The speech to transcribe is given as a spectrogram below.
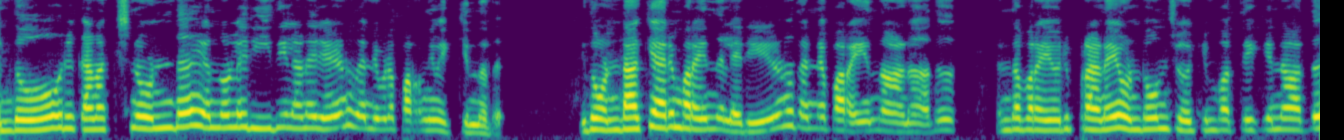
എന്തോ ഒരു കണക്ഷൻ ഉണ്ട് എന്നുള്ള രീതിയിലാണ് രേണു തന്നെ ഇവിടെ പറഞ്ഞു വെക്കുന്നത്. ഇത് ഉണ്ടാക്കി ആരും പറയുന്നില്ല. രേണു തന്നെ പറയുന്നതാണ്. അത് എന്താ പറയാ ഒരു പ്രണയം ഉണ്ടോ എന്ന് ചോദിക്കുമ്പോഴത്തേക്കിനും അത്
